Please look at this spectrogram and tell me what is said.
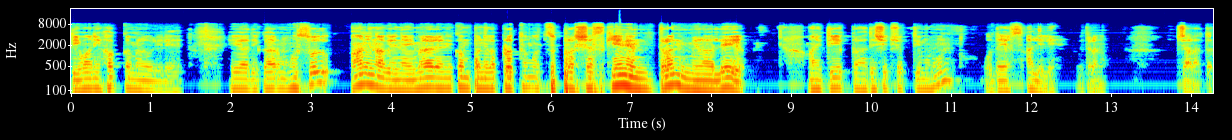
दिवाणी हक्क मिळवलेले आहेत. हे अधिकार महसूल आणि नागरी न्याय मिळाल्याने कंपनीला प्रथमच प्रशासकीय नियंत्रण मिळाले. आणि ती एक प्रादेशिक शक्ती म्हणून उदयास आलेली आहे मित्रांनो. चला तर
